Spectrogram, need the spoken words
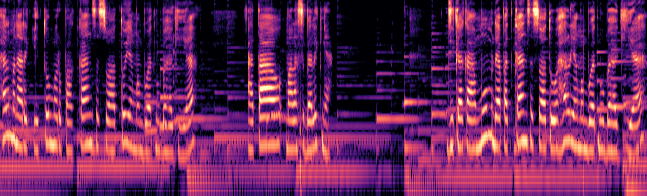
hal menarik itu merupakan sesuatu yang membuatmu bahagia, atau malah sebaliknya? Jika kamu mendapatkan sesuatu hal yang membuatmu bahagia,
